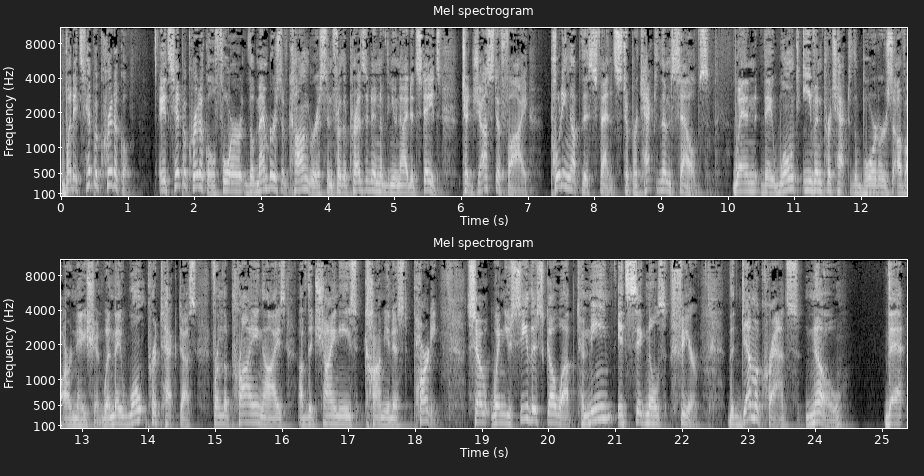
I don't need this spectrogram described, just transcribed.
But it's hypocritical. It's hypocritical for the members of Congress and for the president of the United States to justify putting up this fence to protect themselves when they won't even protect the borders of our nation, when they won't protect us from the prying eyes of the Chinese Communist Party. So when you see this go up, to me, it signals fear. The Democrats know that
